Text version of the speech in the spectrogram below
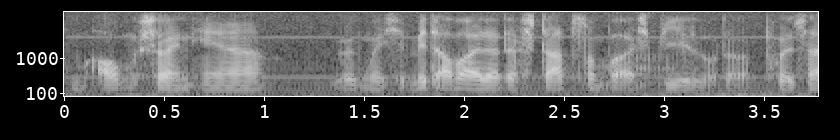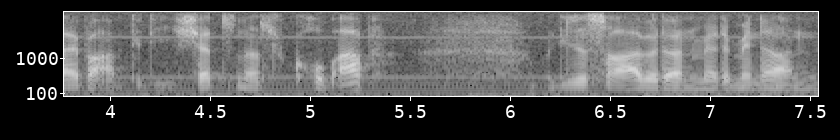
vom Augenschein her. Irgendwelche Mitarbeiter der Stadt zum Beispiel oder Polizeibeamte, die schätzen das grob ab. Und diese Zahl wird dann mehr oder minder an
